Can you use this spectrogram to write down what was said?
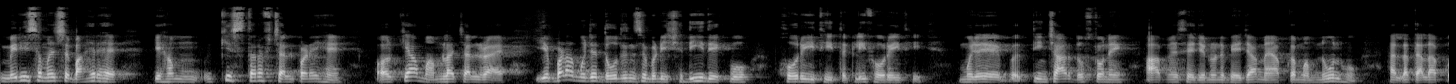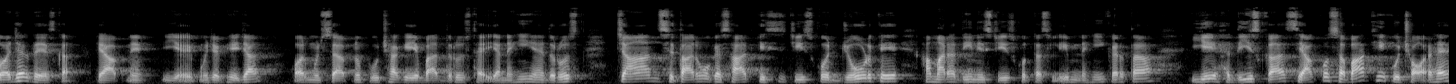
میری سمجھ سے باہر ہے کہ ہم کس طرف چل پڑے ہیں اور کیا معاملہ چل رہا ہے۔ یہ بڑا مجھے دو دن سے بڑی شدید ایک وہ ہو رہی تھی، تکلیف ہو رہی تھی۔ مجھے تین چار دوستوں نے آپ میں سے جنہوں نے بھیجا، میں آپ کا ممنون ہوں۔ اللہ تعالیٰ آپ کو اجر دے اس کا کہ آپ نے یہ مجھے بھیجا۔ اور مجھ سے آپ نے پوچھا کہ یہ بات درست ہے یا نہیں ہے درست، چاند ستاروں کے ساتھ کسی چیز کو جوڑ کے ہمارا دین اس چیز کو تسلیم نہیں کرتا۔ یہ حدیث کا سیاق و سباق ہی کچھ اور ہے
